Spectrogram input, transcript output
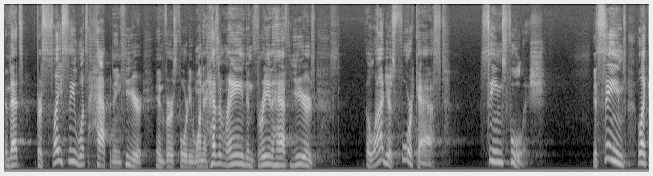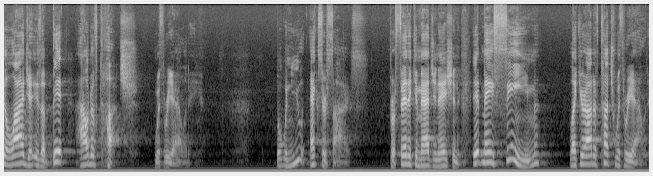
And that's precisely what's happening here in verse 41. It hasn't rained in three and a half years. Elijah's forecast seems foolish. It seems like Elijah is a bit out of touch with reality. But when you exercise prophetic imagination, it may seem like you're out of touch with reality.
